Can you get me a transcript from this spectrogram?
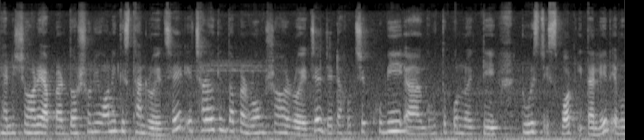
ভ্যানিস শহরে আপনার দর্শনীয় অনেক স্থান রয়েছে, এছাড়াও কিন্তু আপনার রোম শহর রয়েছে, যেটা হচ্ছে খুবই গুরুত্বপূর্ণ একটি ট্যুরিস্ট স্পট ইতালির এবং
